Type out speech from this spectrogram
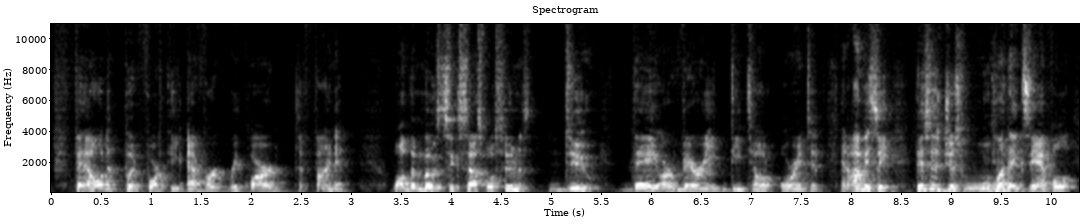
fail to put forth the effort required to find it, while the most successful students do. They are very detail oriented. And obviously, this is just one example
